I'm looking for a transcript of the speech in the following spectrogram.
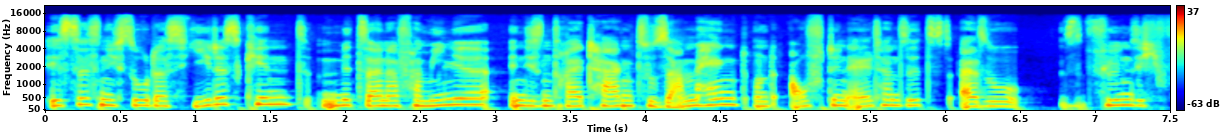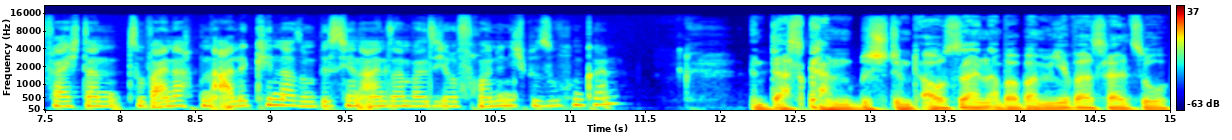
ist es nicht so, dass jedes Kind mit seiner Familie in diesen drei Tagen zusammenhängt und auf den Eltern sitzt? Also fühlen sich vielleicht dann zu Weihnachten alle Kinder so ein bisschen einsam, weil sie ihre Freunde nicht besuchen können? Das kann bestimmt auch sein, aber bei mir war es halt so,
